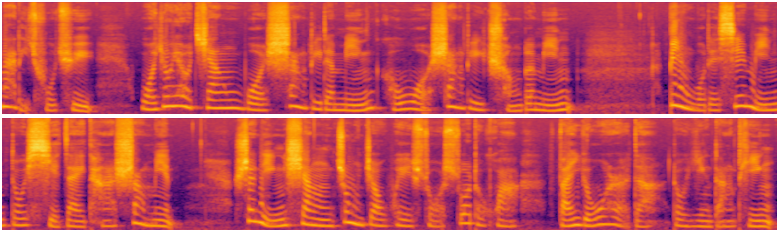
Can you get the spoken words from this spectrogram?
那里出去。”我又要将我上帝的名和我上帝城的名，并我的先名都写在它上面。圣灵像众教会所说的话，凡有耳的都应当听。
